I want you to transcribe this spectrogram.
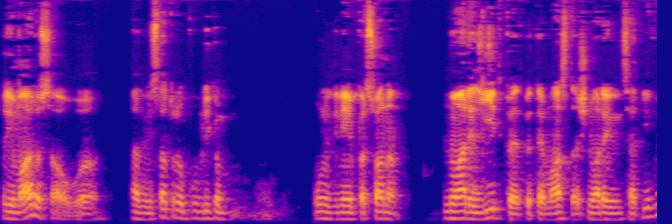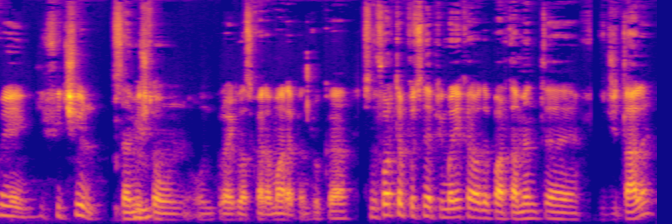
primarul sau uh, administratorul public, unul din ei în persoană, nu are lead pe, pe tema asta și nu are inițiativă, e dificil să mhm. miște un, un proiect la scară mare, pentru că sunt foarte puține primării care au departamente digitale,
